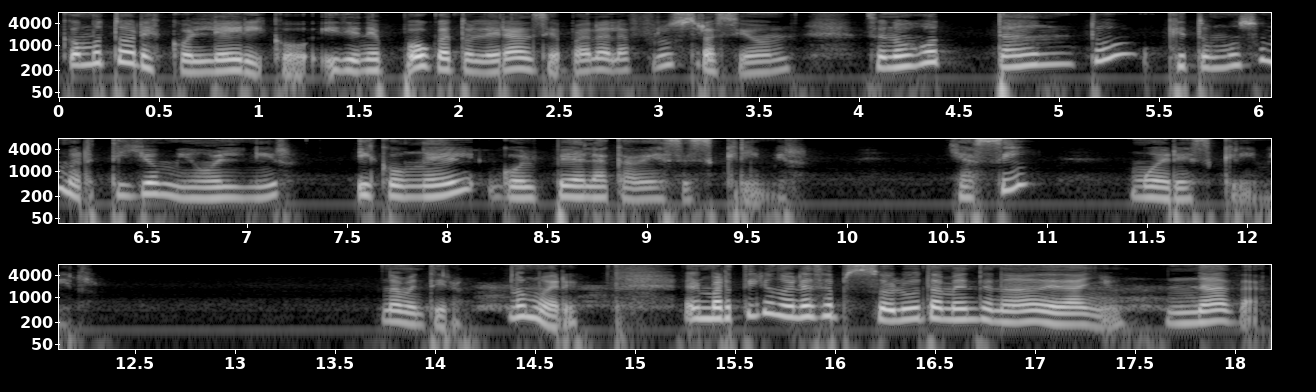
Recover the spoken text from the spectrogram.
como Thor es colérico y tiene poca tolerancia para la frustración, se enojó tanto que tomó su martillo Mjolnir y con él golpea la cabeza a Skrimir. Y así muere Skrimir. No mentira, no muere. El martillo no le hace absolutamente nada de daño, nada.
